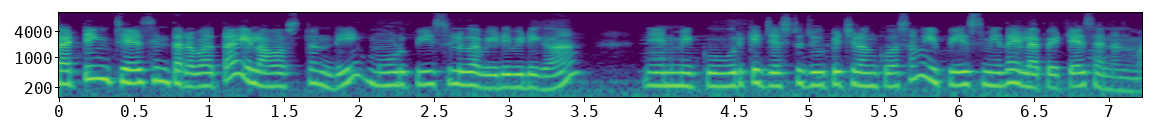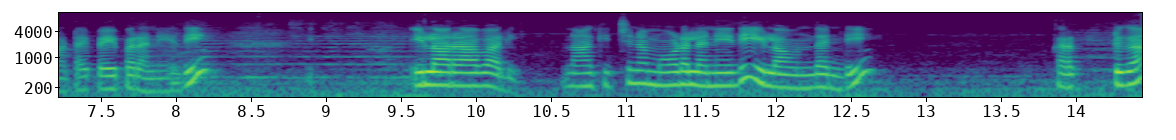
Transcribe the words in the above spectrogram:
కటింగ్ చేసిన తర్వాత ఇలా వస్తుంది. మూడు పీసులుగా విడివిడిగా. నేను మీకు ఊరికి జస్ట్ చూపించడం కోసం ఈ పీస్ మీద ఇలా పెట్టేశాను అనమాట ఈ పేపర్ అనేది. ఇలా రావాలి. నాకు ఇచ్చిన మోడల్ అనేది ఇలా ఉందండి. కరెక్ట్గా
